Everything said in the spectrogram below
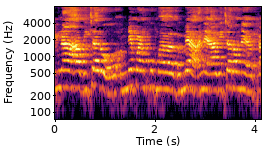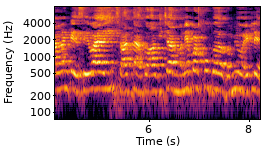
એમના આ વિચારો અમને પણ ખૂબ ગમ્યા અને આ વિચારોને કારણ કે સેવા સાધના, તો આ વિચાર મને પણ ખૂબ ગમ્યો. એટલે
